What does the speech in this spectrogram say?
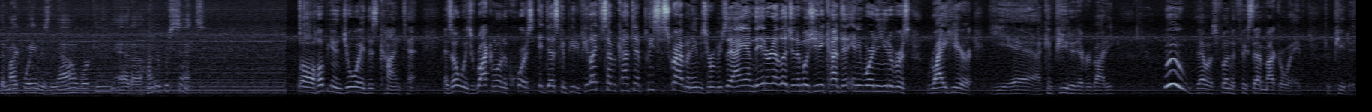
the microwave is now working at 100%. Well, I hope you enjoyed this content. As always, rock and roll, of course, it does compute. If you like this type of content, please subscribe. My name is Herbert Midgley. I am the internet legend, the most unique content anywhere in the universe, right here. Yeah, computed, everybody. Woo! That was fun to fix that microwave. Computed.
